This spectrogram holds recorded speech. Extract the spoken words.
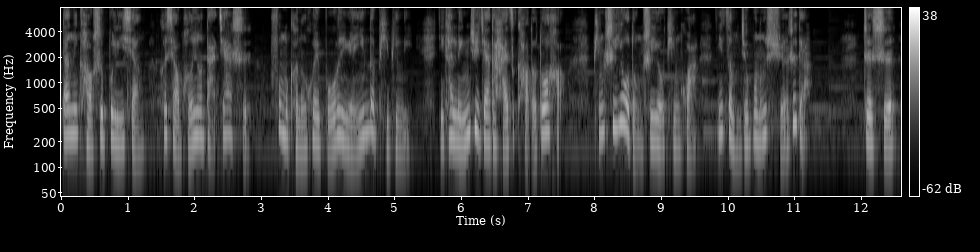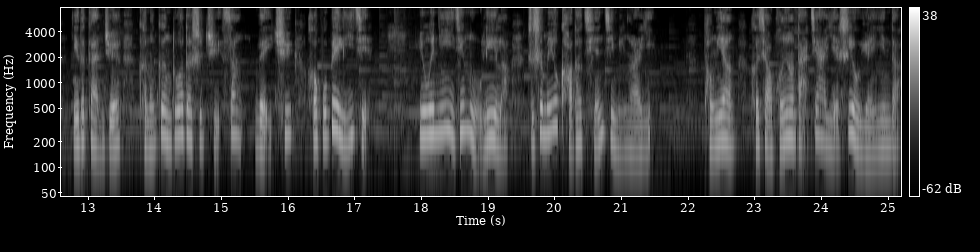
当你考试不理想和小朋友打架时，父母可能会不问原因的批评你：“你看邻居家的孩子考得多好，平时又懂事又听话，你怎么就不能学着点儿？”这时，你的感觉可能更多的是沮丧、委屈和不被理解，因为你已经努力了，只是没有考到前几名而已。同样，和小朋友打架也是有原因的。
